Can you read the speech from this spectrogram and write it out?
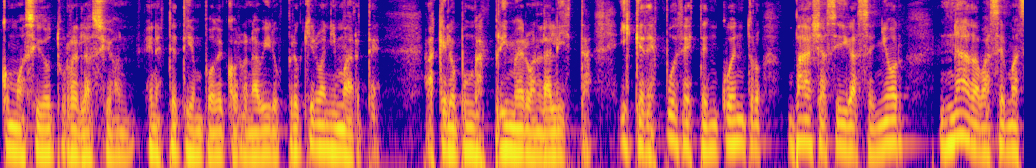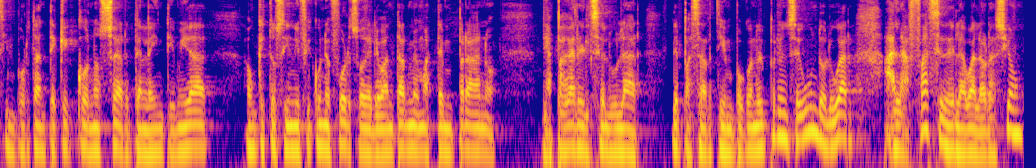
cómo ha sido tu relación en este tiempo de coronavirus, pero quiero animarte a que lo pongas primero en la lista y que después de este encuentro vayas y digas, Señor, nada va a ser más importante que conocerte en la intimidad, aunque esto signifique un esfuerzo de levantarme más temprano, de apagar el celular, de pasar tiempo con él. Pero en segundo lugar, a la fase de la valoración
